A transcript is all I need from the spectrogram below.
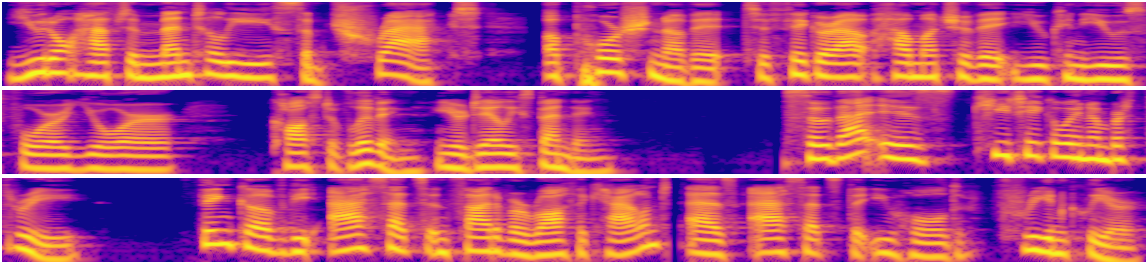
you don't have to mentally subtract a portion of it to figure out how much of it you can use for your cost of living, your daily spending. So that is key takeaway number three. Think of the assets inside of a Roth account as assets that you hold free and clear,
